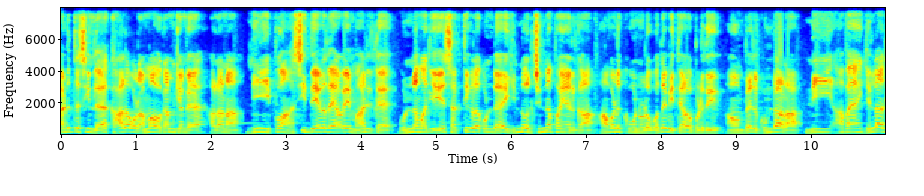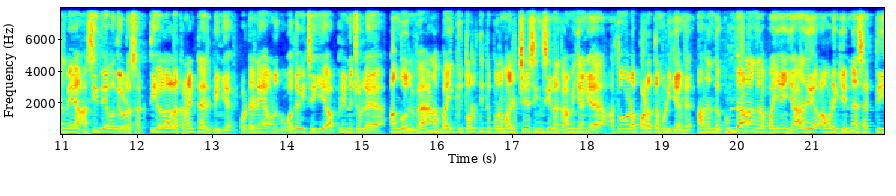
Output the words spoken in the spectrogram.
அடுத்த சீன்ல காலாவோட அம்மாவை காமிக்காங்க அலானா நீ இப்போ அசி தேவதையாவே மாறிட்ட. உன்ன மாதிரியே சக்திகளை கொண்ட இன்னொரு சின்ன பையன் இருக்கான். அவனுக்கு உன்னோட உதவி தேவைப்படுது. அவன் பேரு குண்டாலா நீ அவன் எல்லாருமே அசி தேவதையோட சக்திகளால கனெக்ட் ஆயிருப்பீங்க. உடனே அவனுக்கு உதவி செய்ய அப்படின்னு சொல்ல அங்க ஒரு வேனை பைக் துரத்திட்டு போற மாதிரி சேசிங் சீனை காமிக்காங்க அதோட படத்தை முடிக்காங்க ஆனா இந்த குண்டாலாங்கிற பையன் யாரு? அவனுக்கு என்ன சக்தி?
